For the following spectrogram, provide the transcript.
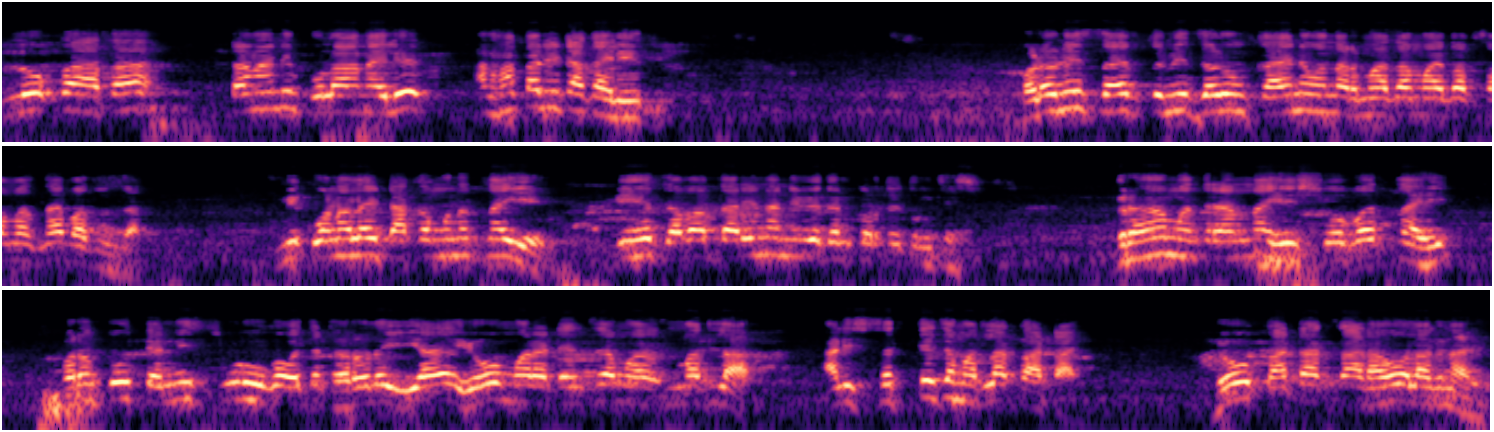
लोक आता टणाने फुलं आणायलेत आणि हाताने टाकायलेत. फडणवीस साहेब तुम्ही जळून काय नाही होणार? माझा मायबाप समाज नाही बाजून जा. मी कोणालाही टाका म्हणत नाहीये. मी हे जबाबदारीनं निवेदन करतोय तुमच्याशी. गृहमंत्र्यांना हे शोभत नाही परंतु त्यांनी सूड उगवायचं ठरवलं. या ह्यो मराठ्यांच्या म- मधला आणि सत्तेच्या मधला काटा आहे. ह्यो काटा काढावं लागणार आहे.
